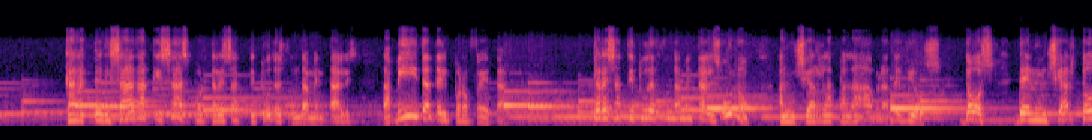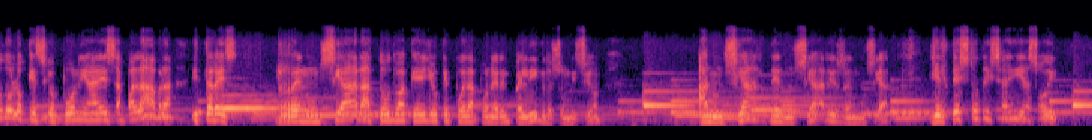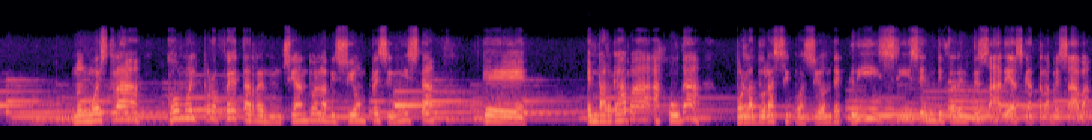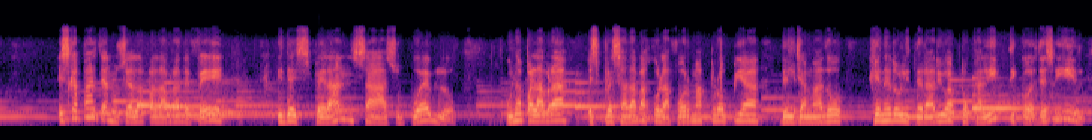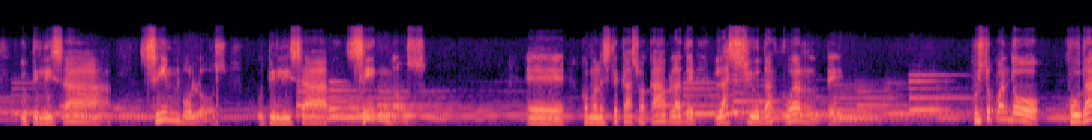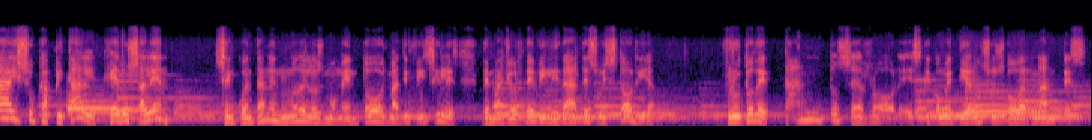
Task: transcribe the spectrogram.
caracterizada quizás por tres actitudes fundamentales la vida del profeta. Tres actitudes fundamentales. Uno, anunciar la palabra de Dios. Dos, denunciar todo lo que se opone a esa palabra. Y tres, renunciar a todo aquello que pueda poner en peligro su misión. Anunciar, denunciar y renunciar. Y el texto de Isaías hoy nos muestra cómo el profeta, renunciando a la visión pesimista que embargaba a Judá por la dura situación de crisis en diferentes áreas que atravesaba, es capaz de anunciar la palabra de fe y de esperanza a su pueblo, una palabra expresada bajo la forma propia del llamado género literario apocalíptico, es decir, utiliza símbolos, utiliza signos, eh, como en este caso acá habla de la ciudad fuerte. Justo cuando Judá y su capital, Jerusalén, se encuentran en uno de los momentos más difíciles, de mayor debilidad de su historia, fruto de tantos errores que cometieron sus gobernantes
